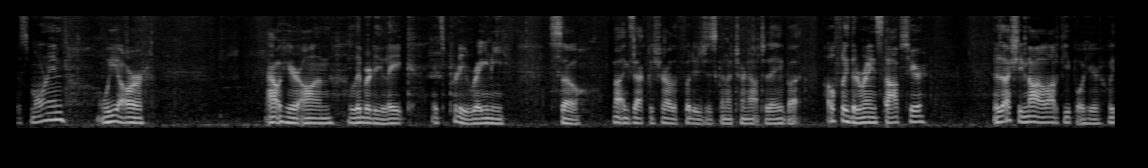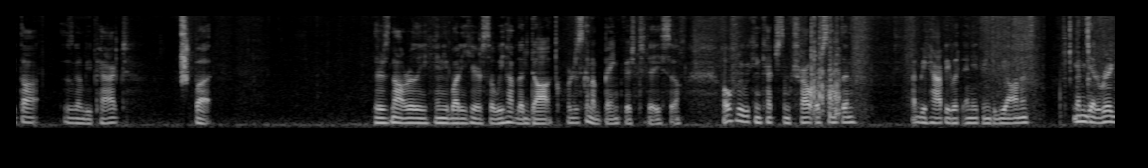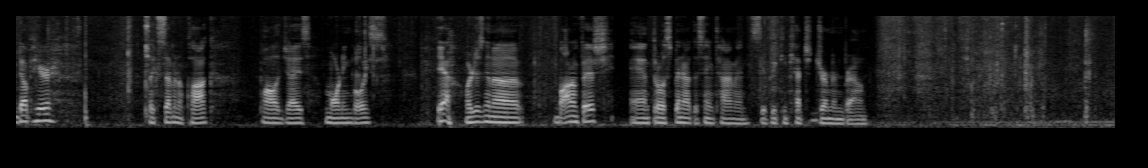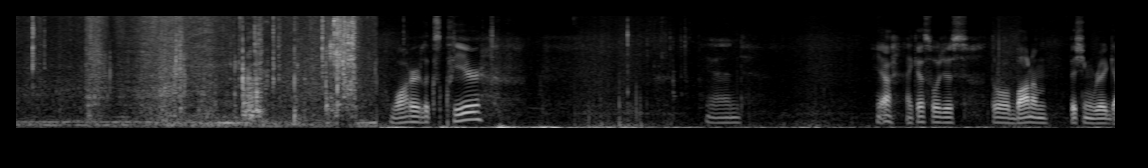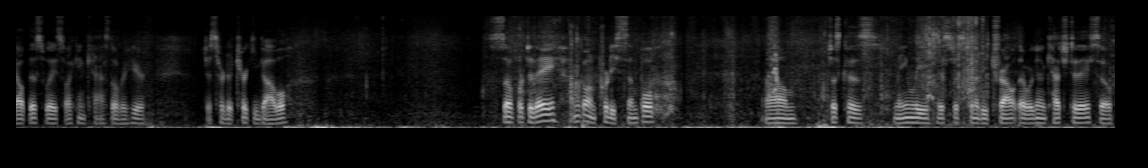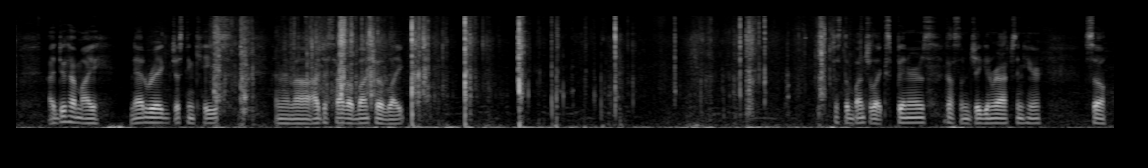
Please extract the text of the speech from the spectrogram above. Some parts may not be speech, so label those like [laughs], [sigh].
This morning we are out here on Liberty Lake. It's pretty rainy, so not exactly sure how the footage is gonna turn out today, but hopefully the rain stops here. There's actually not a lot of people here. We thought it was gonna be packed, but there's not really anybody here, so we have the dock. We're just gonna bank fish today, so hopefully we can catch some trout or something. I'd be happy with anything to be honest. I'm gonna get rigged up here it's like 7 o'clock. Apologize, morning voice. Yeah, we're just gonna bottom fish and throw a spinner at the same time and see if we can catch a German brown. Water looks clear. And yeah, I guess we'll just throw a bottom fishing rig out this way so I can cast over here. Just heard a turkey gobble. So for today, I'm going pretty simple. Um, just because mainly it's just going to be trout that we're going to catch today. So I do have my Ned rig just in case. And then uh, I just have a bunch of like just a bunch of like spinners. Got some Jigging Raps in here. So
